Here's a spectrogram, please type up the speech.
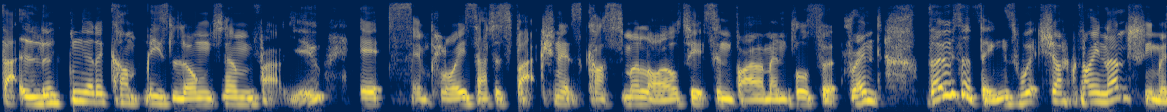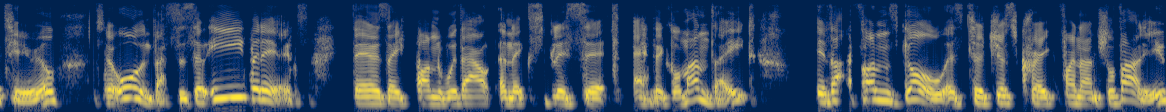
that looking at a company's long term value, its employee satisfaction, its customer loyalty, its environmental footprint, those are things which are financially material to all investors. So even if there's a fund without an explicit ethical mandate, if that fund's goal is to just create financial value,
